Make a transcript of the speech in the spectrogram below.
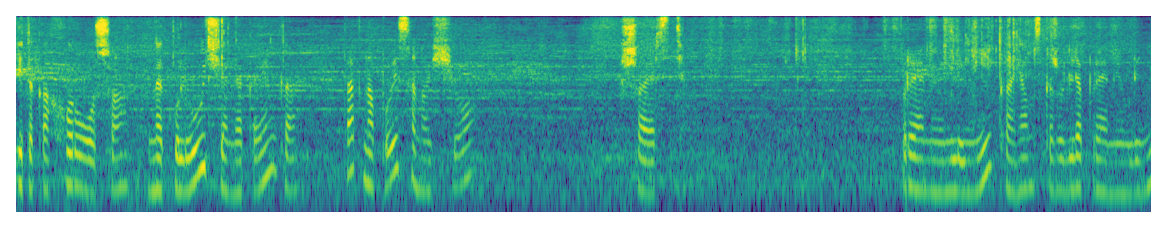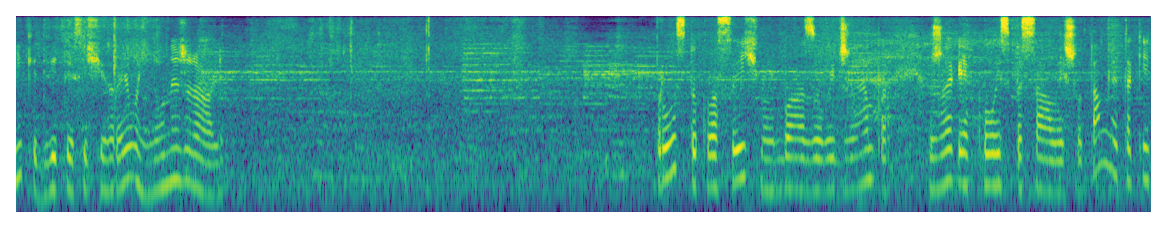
І така хороша, не колюча, не м'якенька. Так написано, що шерсть. Преміум лінійка, я вам скажу, для преміум лінійки 2000 гривень, ну не жаль. Просто класичний базовий джемпер. Вже як колись писали, що там не такий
